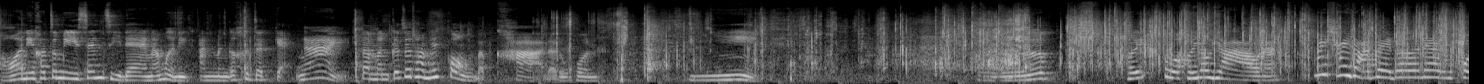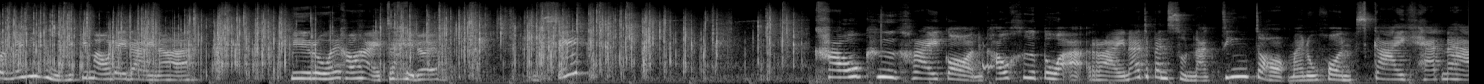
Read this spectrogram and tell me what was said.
อ๋อ อันนี้เขาจะมีเส้นสีแดงนะ เหมือนอีกอันนึงก็คือจะแกะง่าย แต่มันก็จะทำให้กล่องแบบขาดอะทุกคน นี่ปึ๊บเฮ้ย ตัวเขายาวๆนะ ไม่ใช่ดาร์ธเวเดอร์แน่ทุกคน ไม่มีหูมิกกี้เมาส์ใดๆนะคะ มีรูให้เขาหายใจด้วยดูสิ เขาคือใครก่อนเขาคือตัวอะไร น่าจะเป็นสุนัขจิ้งจอกไหมทุกคน Sky Cat นะคะ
